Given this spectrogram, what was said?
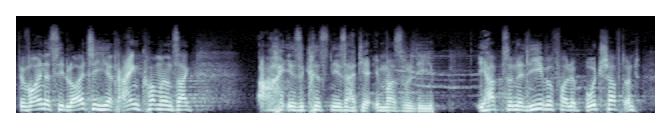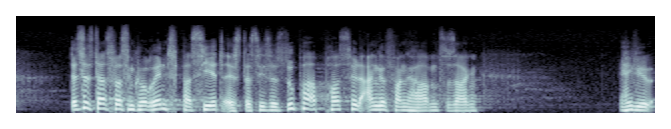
wir wollen, dass die Leute hier reinkommen und sagen, ach, ihr Christen, ihr seid ja immer so lieb. Ihr habt so eine liebevolle Botschaft und das ist das, was in Korinth passiert ist, dass diese Superapostel angefangen haben zu sagen, hey, wir,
